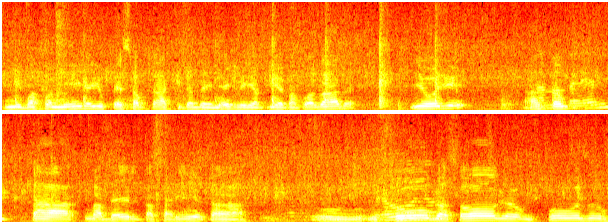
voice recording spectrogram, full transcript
comer com a família e o pessoal que está aqui também, né? Veio a pia para a posada. E hoje A tam- Mabel. tá Mabel, tá Sarinha, tá o, o sogro, a sogra, o esposo,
